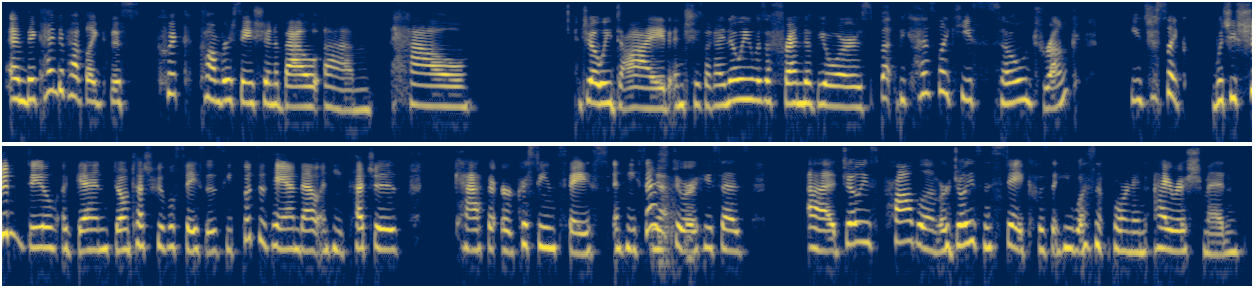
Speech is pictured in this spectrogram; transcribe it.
and they kind of have like this quick conversation about um how joey died and she's like i know he was a friend of yours but because like he's so drunk he's just like which you shouldn't do again don't touch people's faces he puts his hand out and he touches catherine or christine's face and he says Yeah. to her he says uh, Joey's problem or Joey's mistake was that he wasn't born an Irishman.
